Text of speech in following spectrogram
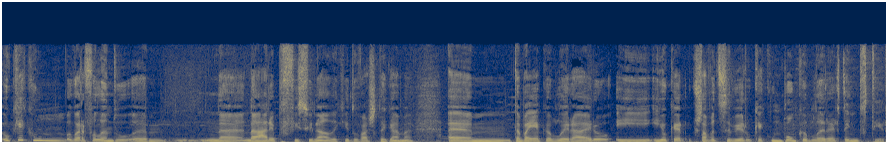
Uh, o que é que um. Agora falando um, na, na área profissional aqui do Vasco da Gama, um, também é cabeleireiro e, e eu quero, gostava de saber o que é que um bom cabeleireiro tem de ter.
